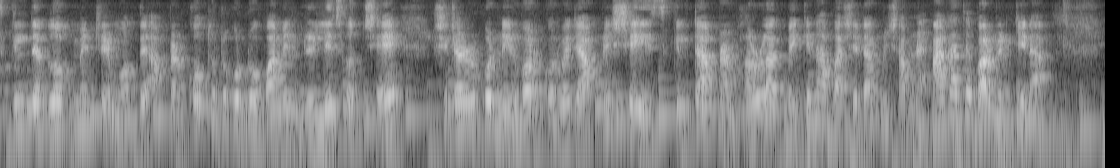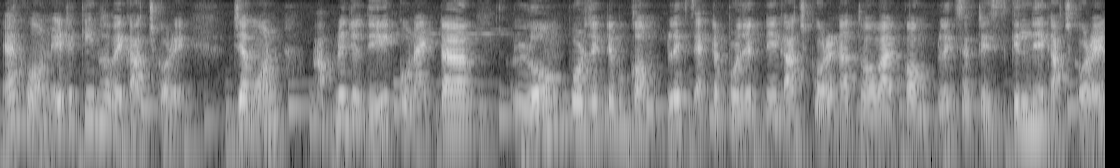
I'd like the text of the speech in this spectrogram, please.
স্কিল ডেভেলপমেন্টের মধ্যে আপনার কতটুকু ডোপামিন রিলিজ হচ্ছে সেটার উপর নির্ভর করবে যে আপনি সেই স্কিলটা আপনার ভালো লাগবে কিনা বা সেটা আপনি সামনে আগাতে পারবেন কিনা। এখন এটা কীভাবে কাজ করে? যেমন আপনি যদি কোন একটা লং প্রজেক্ট এবং কমপ্লেক্স একটা প্রজেক্ট নিয়ে কাজ করেন অথবা কমপ্লেক্স একটা স্কিল নিয়ে কাজ করেন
